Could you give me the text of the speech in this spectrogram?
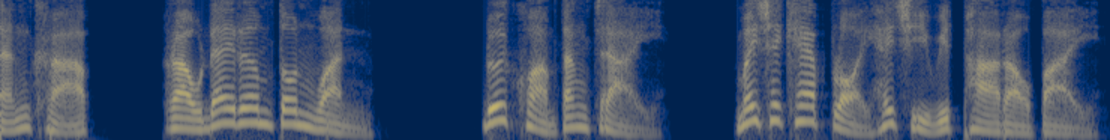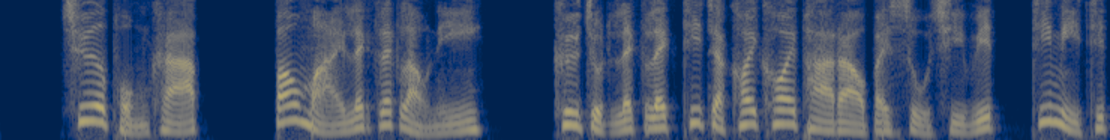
นั้นครับ เราได้เริ่มต้นวัน ด้วยความตั้งใจ ไม่ใช่แค่ปล่อยให้ชีวิตพาเราไป เชื่อผมครับ เป้าหมายเล็กๆ เหล่านี้ คือจุดเล็กๆ ที่จะค่อยๆ พาเราไปสู่ชีวิตที่มีทิศ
